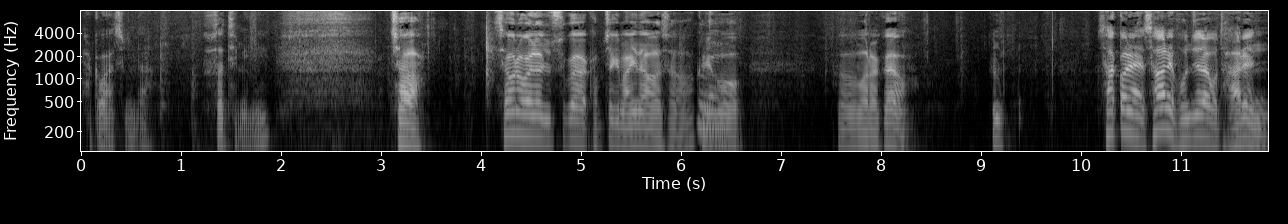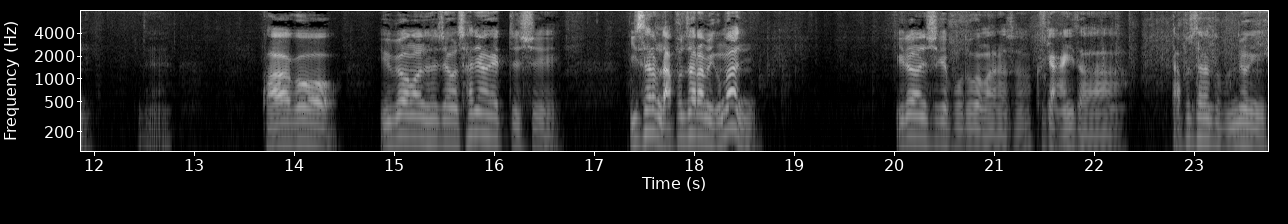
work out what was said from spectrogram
할것 같습니다. 수사팀이. 자 세월호 관련 뉴스가 갑자기 많이 나와서 그리고 그 뭐랄까요 좀 사건의 사안의 본질하고 다른 예, 과거 유병헌 회장을 사냥했듯이 이 사람 나쁜 사람이구만 이런 식의 보도가 많아서 그게 아니다. 나쁜 사람도 분명히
